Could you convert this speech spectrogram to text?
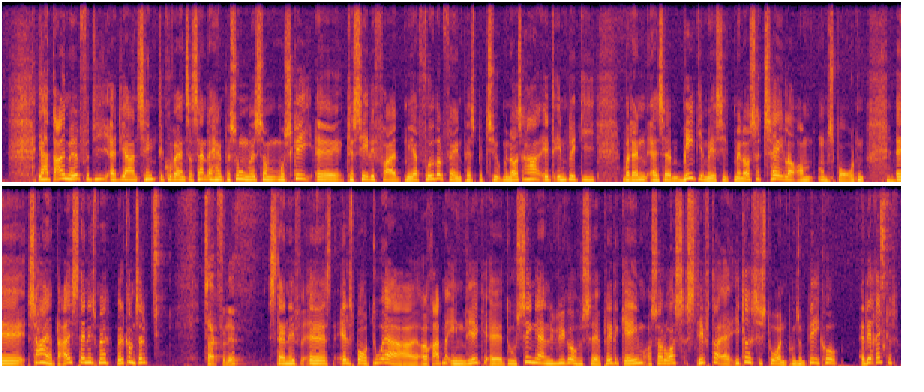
Jeg har dig med, fordi at jeg har tænkt, det kunne være interessant at have en person med, som måske øh, kan se det fra et mere fodboldfan-perspektiv, men også har et indblik i, hvordan altså mediemæssigt, men også taler om, om sporten. Mm. Øh, så har jeg dig, Stanis, med. Velkommen til. Tak for det. Stanif øh, Elsborg, du er, og ret med egentlig, ikke? Øh, du er senioranalytiker hos uh, Play the Game, og så er du også stifter af idrætshistorien.dk. Er det rigtigt?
